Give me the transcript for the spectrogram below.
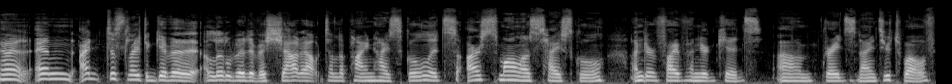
Uh, and I'd just like to give a, a, little bit of a shout out to Lapine High School. It's our smallest high school, under 500 kids, um, grades 9 through 12.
